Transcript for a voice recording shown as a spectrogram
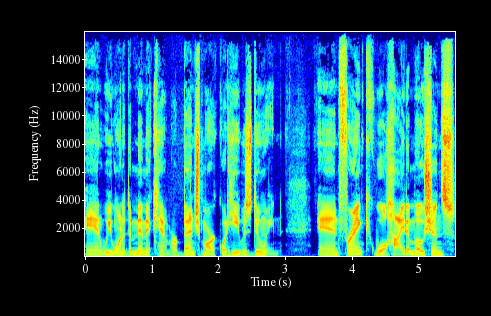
and we wanted to mimic him or benchmark what he was doing. And Frank will hide emotions.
